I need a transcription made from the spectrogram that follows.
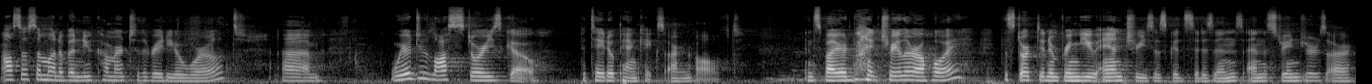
also, somewhat of a newcomer to the radio world. Um, where do lost stories go? Potato pancakes are involved. Inspired by Trailer Ahoy, the stork didn't bring you and trees as good citizens, and the strangers are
